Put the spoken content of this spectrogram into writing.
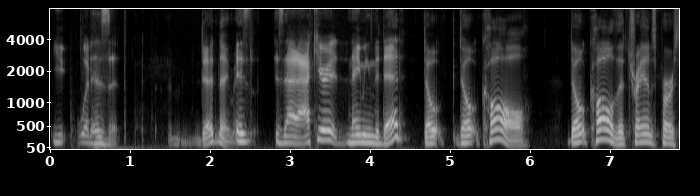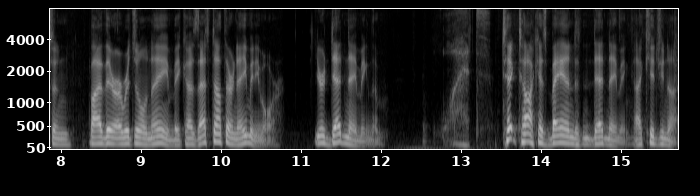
You, what is it? Dead naming. Is is that accurate? Naming the dead? don't don't call don't call the trans person by their original name because that's not their name anymore. You're dead naming them. What? TikTok has banned dead naming. I kid you not.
